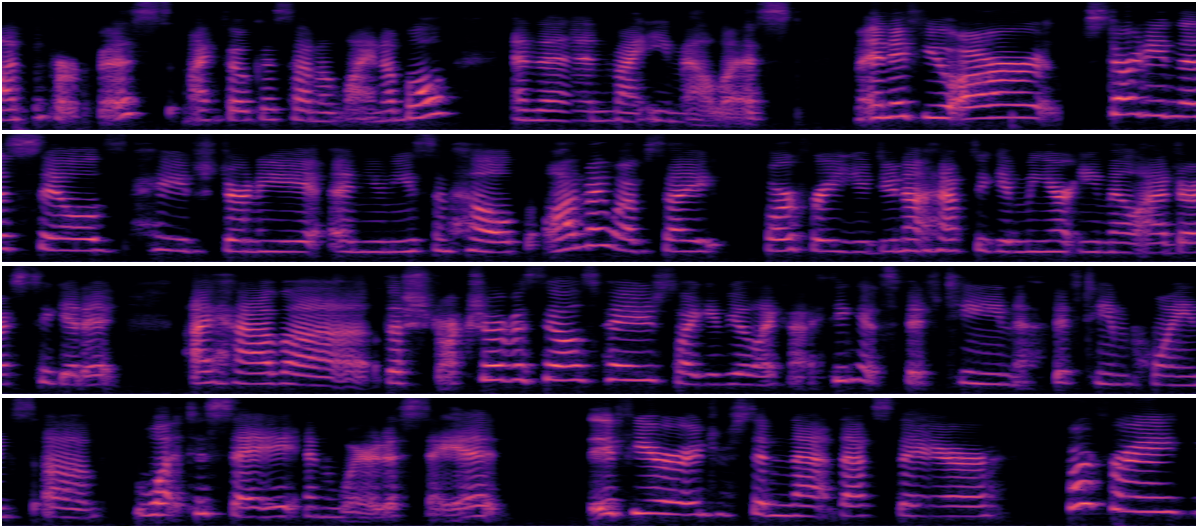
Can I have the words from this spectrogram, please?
on purpose. I focus on Alignable and then my email list. And if you are starting this sales page journey and you need some help on my website for free, you do not have to give me your email address to get it. I have uh, the structure of a sales page. So I give you like, I think it's 15, 15 points of what to say and where to say it. If you're interested in that, that's there for free.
